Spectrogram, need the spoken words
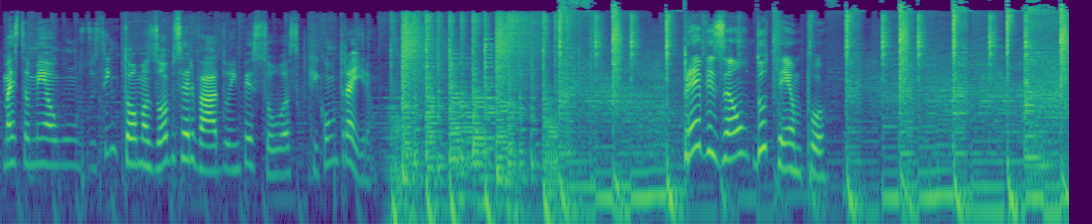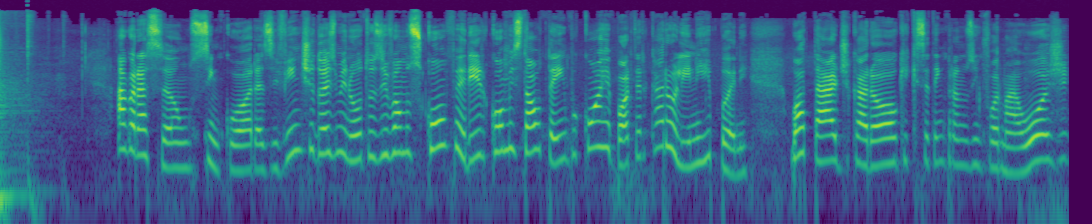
mas também alguns dos sintomas observados em pessoas que contraíram. Previsão do tempo. Agora são 5 horas e 22 minutos e vamos conferir como está o tempo com a repórter Caroline Ripani. Boa tarde, Carol. O que, que você tem para nos informar hoje?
